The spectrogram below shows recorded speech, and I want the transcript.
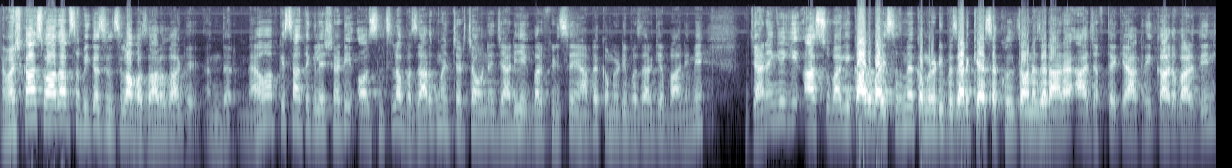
नमस्कार, स्वागत आप सभी का सिलसिला बाजारों का आगे अंदर। मैं हूँ आपके साथ अखिलेश शेट्टी और सिलसिला बाजारों में चर्चा होने जा रही है। एक बार फिर से यहाँ पे कम्युनिटी बाज़ार के बारे में जानेंगे कि आज सुबह की कारोबारी में कम्युनिटी बाज़ार कैसा खुलता हुआ नज़र आ रहा है। आज हफ़्ते के आखिरी कारोबार दिन,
